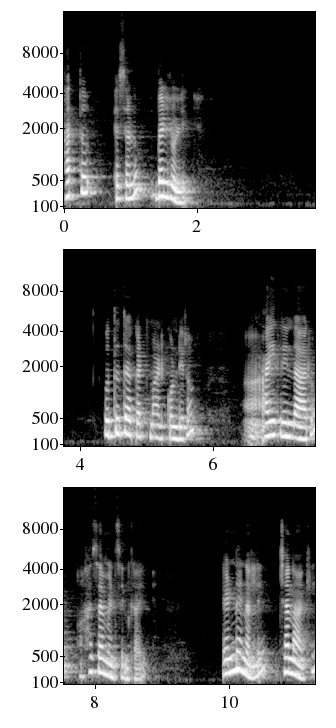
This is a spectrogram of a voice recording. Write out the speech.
ಹತ್ತು ಎಸಳು ಬೆಳ್ಳುಳ್ಳಿ. ಉದ್ದುದ್ದ ಕಟ್ ಮಾಡಿಕೊಂಡಿರೋ ಐದರಿಂದ ಆರು ಹಸಿಮೆಣಸಿನ್ಕಾಯಿ. ಎಣ್ಣೆಯಲ್ಲಿ ಚೆನ್ನಾಗಿ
